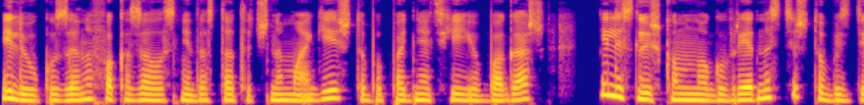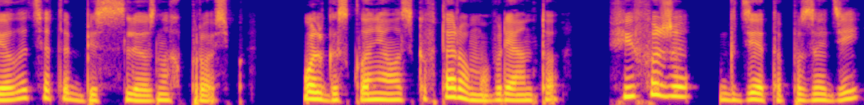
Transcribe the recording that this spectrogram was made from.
Или у кузенов оказалось недостаточно магии, чтобы поднять ее багаж, или слишком много вредности, чтобы сделать это без слезных просьб. Ольга склонялась ко второму варианту. Фифа же где-то позади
